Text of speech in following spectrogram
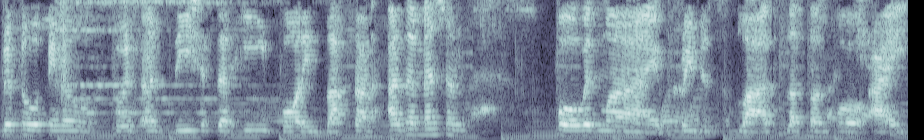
the Filipino foods or dishes that he bought in Blacktown. As I mentioned po with my previous vlogs, Blacktown po ay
